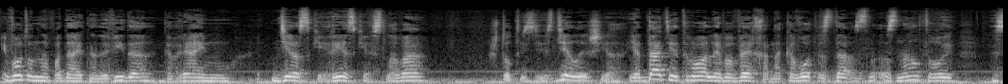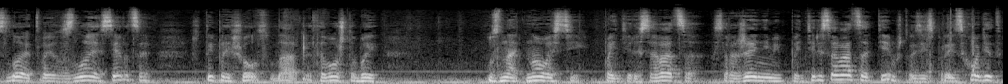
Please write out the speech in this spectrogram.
И вот он нападает на Давида, говоря ему дерзкие, резкие слова, что ты здесь делаешь, я, я дать тебе веха, на кого ты знал твое злое, твое злое сердце, ты пришел сюда для того, чтобы узнать новости, поинтересоваться сражениями, поинтересоваться тем, что здесь происходит.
